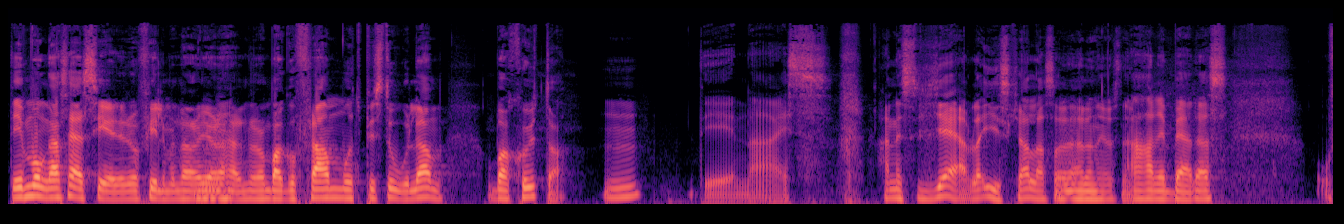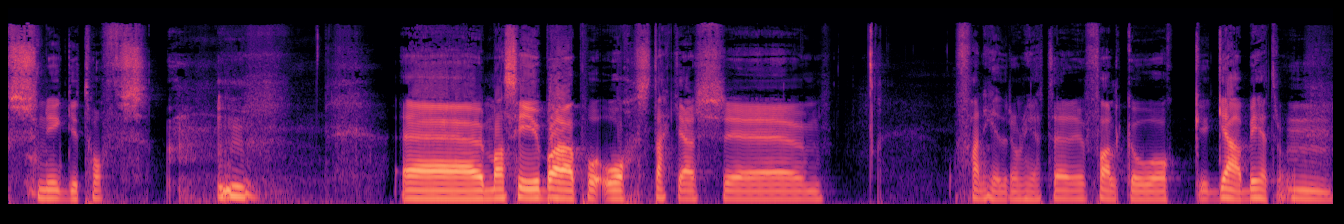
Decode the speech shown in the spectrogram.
det är många så här serier och filmer när de gör det här, Mm. när de bara går fram mot pistolen och bara skjuta. Mm. Det är nice. Han är så jävla iskall alltså, Mm. R'n just nu. Ja, han är badass. Och snygg i tofs. Eh, man ser ju bara på, åh stackars, eh, vad fan heter hon heter? Falco och Gabi heter hon. Mm.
